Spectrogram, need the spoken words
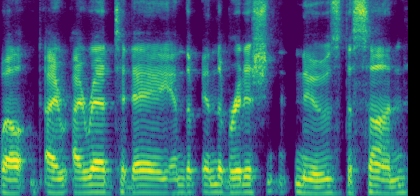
Well, I, I read today in the in the British news, the Sun,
